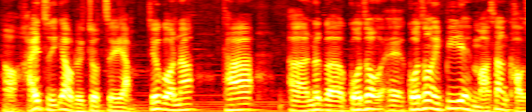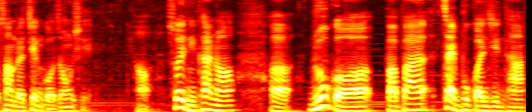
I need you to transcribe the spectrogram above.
啊，孩子要的就这样。结果呢，他呃那个国中，诶，国中一毕业马上考上了建国中学，好，所以你看哦，呃，如果爸爸再不关心他，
